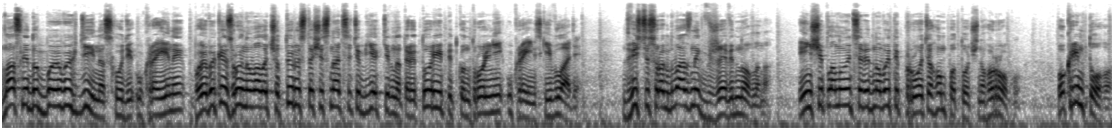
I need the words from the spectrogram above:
Внаслідок бойових дій на сході України бойовики зруйнували 416 об'єктів на території підконтрольній українській владі. 242 з них вже відновлено. Інші плануються відновити протягом поточного року. Окрім того,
